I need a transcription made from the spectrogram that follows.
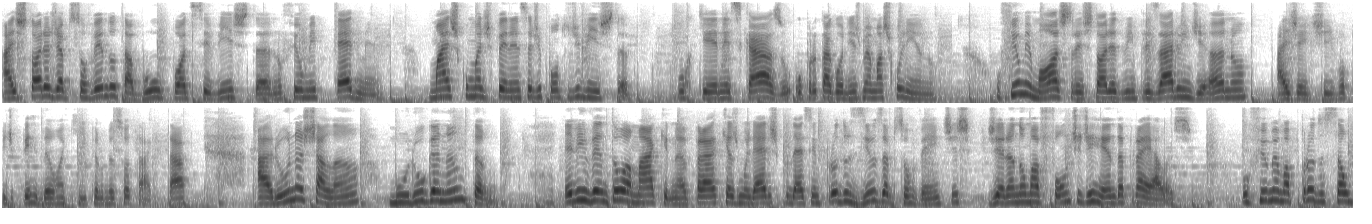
a história de Absorvendo o Tabu pode ser vista no filme Padman, mas com uma diferença de ponto de vista, porque nesse caso o protagonismo é masculino. O filme mostra a história do empresário indiano. Ai, gente, vou pedir perdão aqui pelo meu sotaque, tá? Aruna Chalam Muruganantan. Ele inventou a máquina para que as mulheres pudessem produzir os absorventes, gerando uma fonte de renda para elas. O filme é uma produção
